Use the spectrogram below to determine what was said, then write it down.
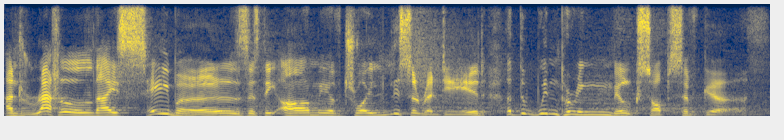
and rattle thy sabres as the army of Troilysera did at the whimpering milksops of Girth.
